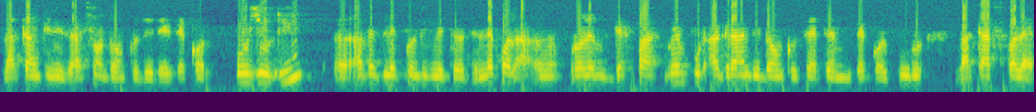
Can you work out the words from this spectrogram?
la cantinisation donc de- des écoles. Aujourd'hui, euh, avec les collectivités, l'école a un problème d'espace, même pour agrandir donc certaines écoles pour la carte scolaire.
